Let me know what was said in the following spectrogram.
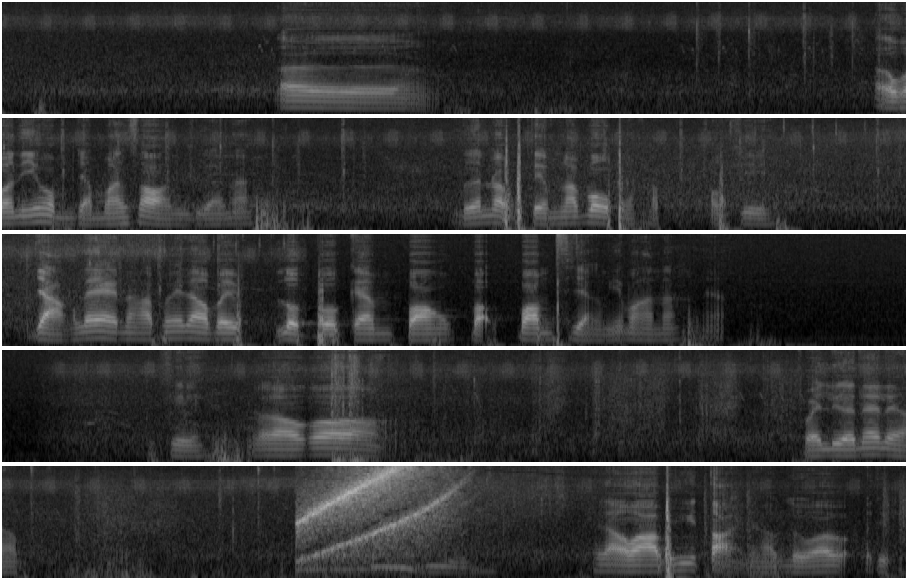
ับเออเออวันนี้ผมจะมาสอนเรือนนะเรือนแบบเต็มระบบนะครับ โอเค อย่างแรกนะครับ ให้เราไปโหลดโปรแกรมปลอมปลอมเสียงนี้มานะเนี่ยโอเค แล้วเราก็ ไปเรือนได้เลยครับให้เราว่าไปที่ต่อยนะครับ หรือว่าไป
